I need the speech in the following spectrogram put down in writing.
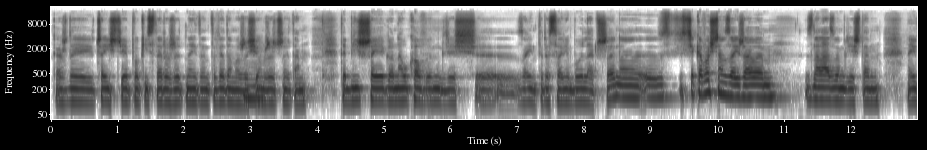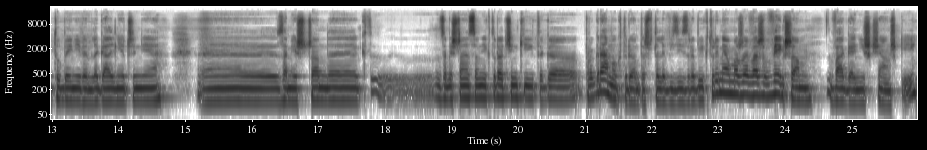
każdej części epoki starożytnej, to, to wiadomo, że siłą rzeczy tam te bliższe jego naukowym gdzieś e, zainteresowania były lepsze. No, e, z ciekawością zajrzałem znalazłem gdzieś tam na YouTubie, nie wiem legalnie czy nie, e, zamieszczone, kt- zamieszczone są niektóre odcinki tego programu, który on też w telewizji zrobił, który miał może większą wagę niż książki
